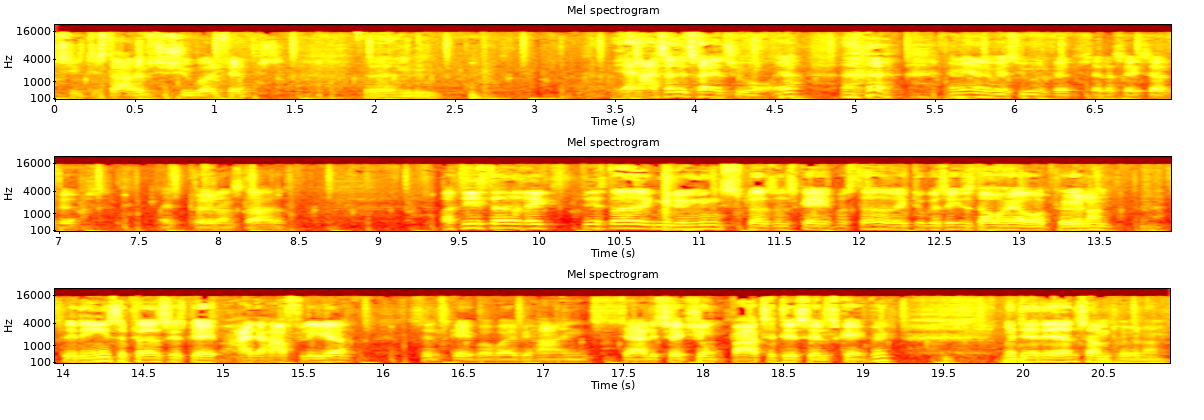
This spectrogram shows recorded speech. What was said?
Så det startede vi til 97. Øhm, ja, nej, så er det 23 år, ja. jeg mener, det var 97 eller 96, da Pøleren startede. Og det er stadigvæk, det er stadigvæk mit yndlingspladselskab, og stadigvæk, du kan se, det står herovre Pøleren. Det er det eneste pladselskab. Nej, der har flere selskaber, hvor vi har en særlig sektion bare til det selskab, ikke? Men det er det er alle sammen Pøleren.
